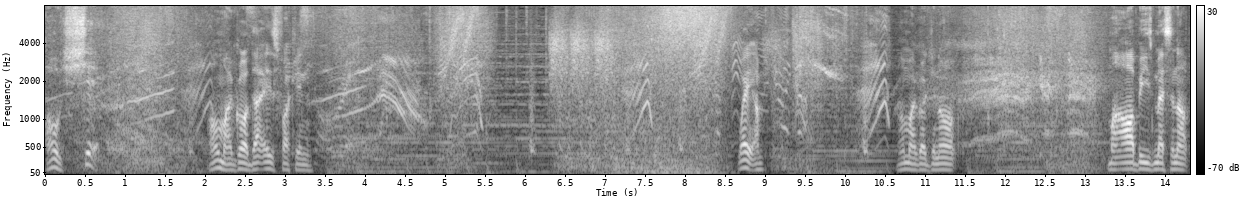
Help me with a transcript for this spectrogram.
Oh shit. Oh my god, that is fucking... Wait, I'm... Oh my god, you know what? My RB's messing up.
